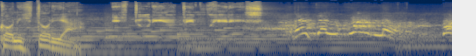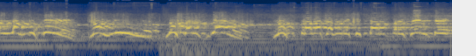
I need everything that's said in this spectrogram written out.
con. Historia son las mujeres, los niños, los ancianos, los trabajadores que están presentes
